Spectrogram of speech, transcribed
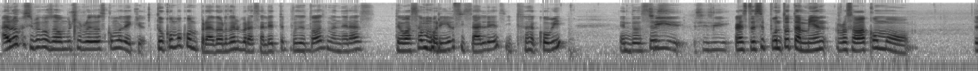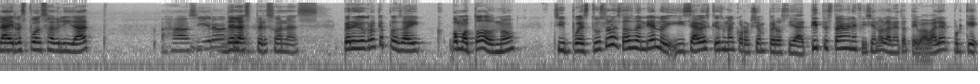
algo que sí me ha causado mucho ruido es como de que tú como comprador del brazalete, pues de todas maneras te vas a morir si sales y te da COVID. Entonces, Sí, sí, sí. hasta ese punto también rozaba como la irresponsabilidad Ajá, sí, era. de las personas. Pero yo creo que pues ahí, como todos, ¿no? Si pues tú se lo estás vendiendo y sabes que es una corrupción, pero si a ti te está beneficiando, la neta te va a valer, porque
